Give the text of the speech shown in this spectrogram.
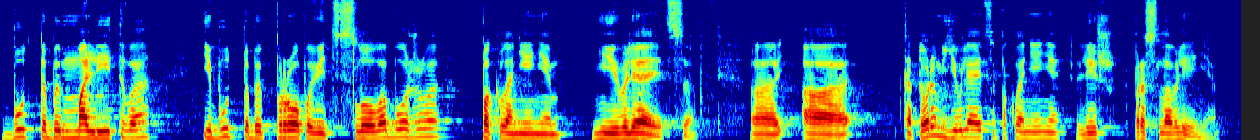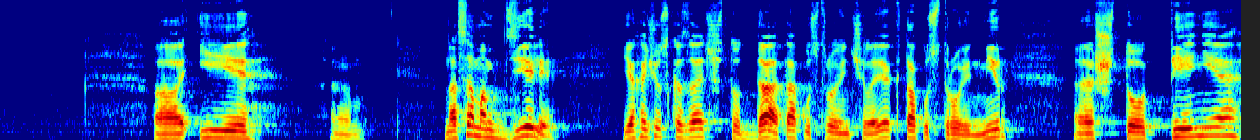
будто бы молитва и будто бы проповедь Слова Божьего поклонением не является, а, а которым является поклонение лишь прославление. А, и эм, на самом деле я хочу сказать, что да, так устроен человек, так устроен мир, э, что пение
